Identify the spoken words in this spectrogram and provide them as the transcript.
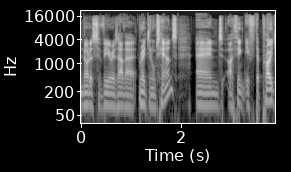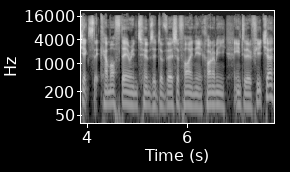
not as severe as other regional towns. And I think if the projects that come off there in terms of diversifying the economy into the future,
